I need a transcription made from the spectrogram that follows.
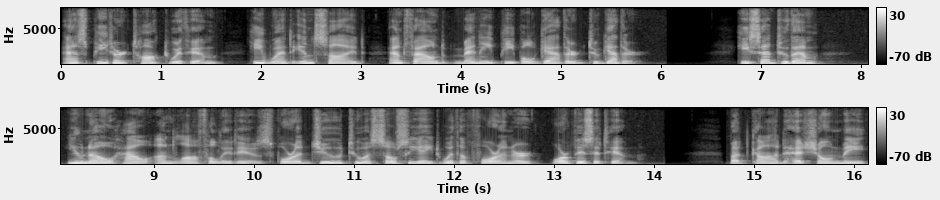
As Peter talked with him, he went inside and found many people gathered together. He said to them, You know how unlawful it is for a Jew to associate with a foreigner or visit him. But God has shown me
